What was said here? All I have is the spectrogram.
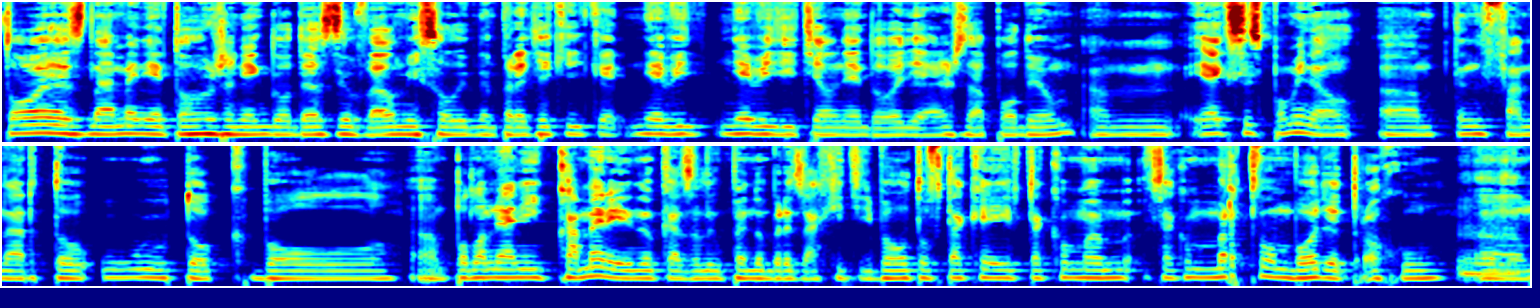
to je znamenie toho, že niekto odjazdil veľmi solidné preteky, keď nevi, neviditeľne dojde až za pódium. Um, jak si spomínal, um, ten fanartov útok bol um, podľa mňa ani kamery nedokázali úplne dobre zachytiť. Bolo to v, takej, v takom v takom mŕtvom bode trochu. Mm. Um,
